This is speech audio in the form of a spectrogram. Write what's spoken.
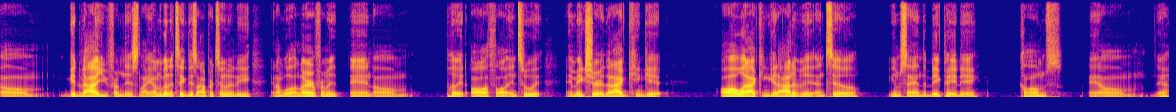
um get value from this. Like I'm going to take this opportunity and I'm going to learn from it and um put all thought into it and make sure that I can get all what I can get out of it until you know what I'm saying the big payday comes and um yeah.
